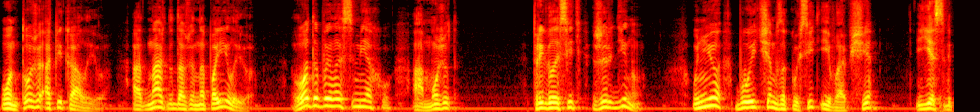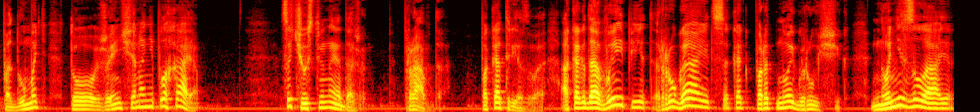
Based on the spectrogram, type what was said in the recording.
Он тоже опекал ее, однажды даже напоил ее. Вот было смеху, а может пригласить Жердину. У нее будет чем закусить и вообще. Если подумать, то женщина неплохая, сочувственная даже правда, пока трезвая, а когда выпьет, ругается, как портной грузчик, но не злая,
